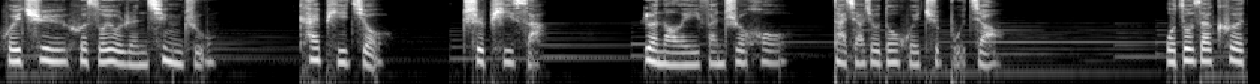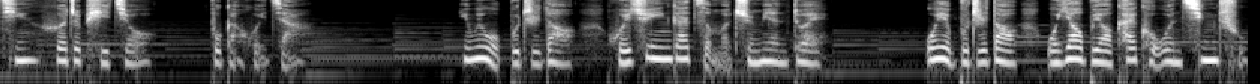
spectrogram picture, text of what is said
回去和所有人庆祝。开啤酒，吃披萨，热闹了一番之后，大家就都回去补觉。我坐在客厅喝着啤酒，不敢回家，因为我不知道回去应该怎么去面对，我也不知道我要不要开口问清楚，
